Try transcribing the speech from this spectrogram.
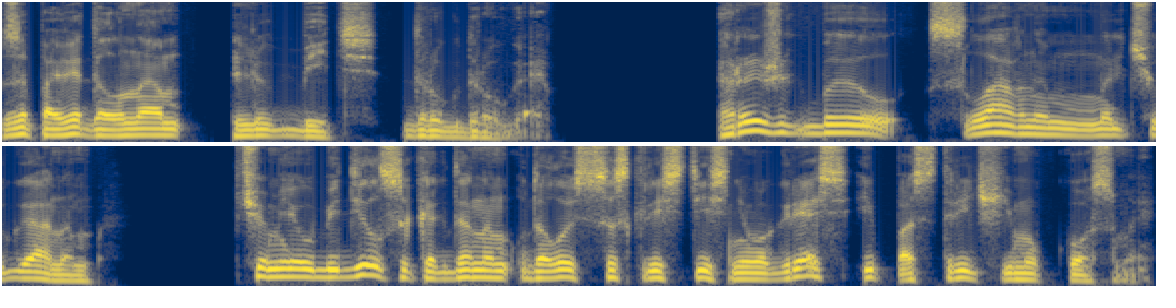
заповедал нам любить друг друга? Рыжик был славным мальчуганом, в чем я убедился, когда нам удалось соскрести с него грязь и постричь ему космы.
